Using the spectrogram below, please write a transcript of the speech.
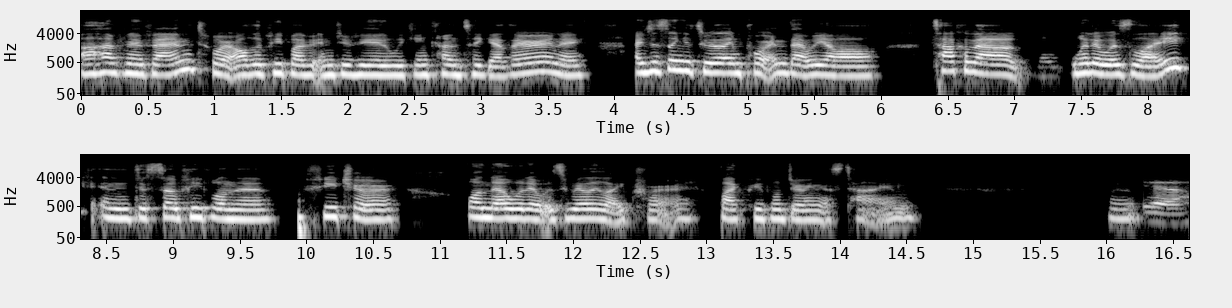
I'll have an event where all the people I've interviewed we can come together. And I, I just think it's really important that we all talk about what it was like, and just so people in the future will know what it was really like for Black people during this time. But, Yeah,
